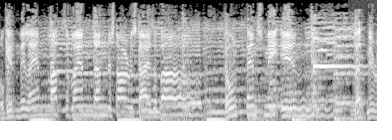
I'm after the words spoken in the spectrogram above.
Oh, give me land, lots of land under starry skies above. Don't fence me in. Me.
